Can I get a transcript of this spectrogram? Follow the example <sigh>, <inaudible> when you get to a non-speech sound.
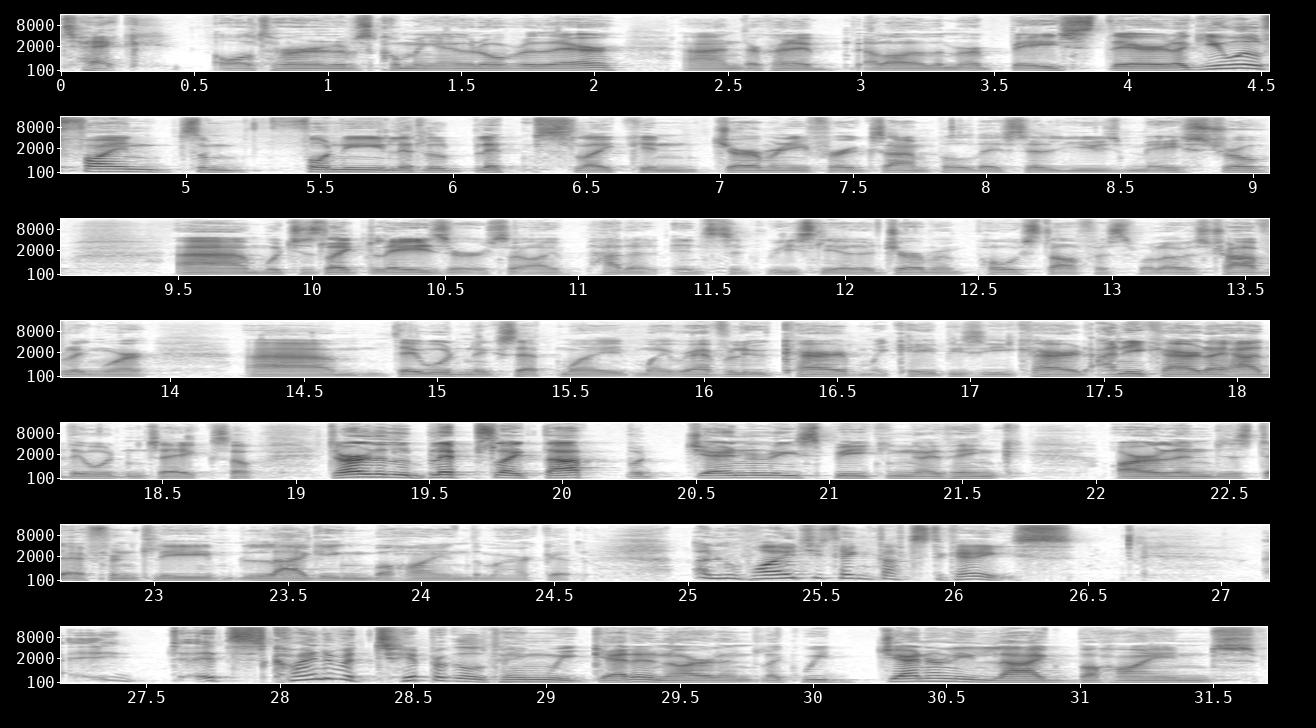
tech alternatives coming out over there, and they're kind of a lot of them are based there. Like you will find some funny little blips, like in Germany, for example, they still use Maestro, um, which is like laser. So I had an incident recently at a German post office while I was traveling where um, they wouldn't accept my, my Revolut card, my KBC card, any card I had, they wouldn't take. So there are little blips like that, but generally speaking, I think Ireland is definitely lagging behind the market. And why do you think that's the case? It's kind of a typical thing we get in Ireland. Like we generally lag behind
